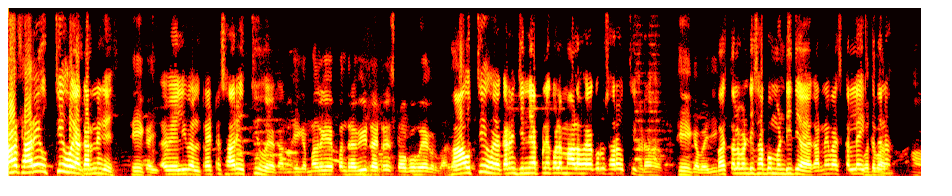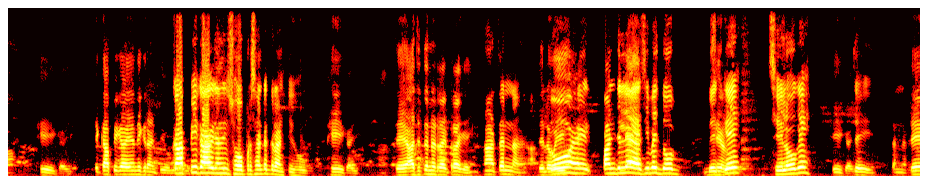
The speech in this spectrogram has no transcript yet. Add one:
ਆ ਸਾਰੇ ਉੱਥੇ ਹੀ ਹੋਇਆ ਕਰਨਗੇ। ਠੀਕ ਹੈ ਜੀ। ਅਵੇਲੇਬਲ ਟਰੈਕਟਰ ਸਾਰੇ ਉੱਥੇ ਹੀ ਹੋਇਆ ਕਰਨਗੇ। ਠੀਕ ਹੈ ਮਤਲਬ ਕਿ 15 20 ਟਰੈਕਟਰ ਸਟਾਕ ਹੋਇਆ ਕਰੂਗਾ। ਹਾਂ ਉੱਥੇ ਹੀ ਹੋਇਆ ਕਰਨ ਜਿੰਨੇ ਆਪਣੇ ਕੋਲੇ ਮਾਲ ਹੋਇਆ ਕਰੂ ਸਾਰਾ ਉੱਥੇ ਹੀ ਖੜਾ ਹੋਇਆ। ਠੀਕ ਹੈ ਬਾਈ ਜੀ। ਬਸ ਤਲਵੰਡੀ ਸਾਬੋ ਮੰਡੀ ਤੇ ਆਇਆ ਕਰਨੇ ਬਸ ਕੱਲਾ ਇੱਕ ਦਿਨ। ਹਾਂ। ਠੀਕ ਹੈ ਜੀ। ਤੇ ਕਾਪੀ ਕਾਗਜ਼ਾਂ ਦੀ ਗਾਰੰਟੀ ਹੋਊਗੀ। ਕਾਪੀ ਕਾਗਜ਼ਾਂ ਦੀ 100% ਗਾਰੰਟੀ ਹੋਊਗੀ। ਠੀਕ ਹੈ ਜੀ। ਤੇ ਅੱਜ ਤਿੰਨ ਟਰੈਕਟਰ ਆ ਗਏ। ਹਾਂ ਤਿੰਨ ਤੇ ਲਓ ਦੋ ਹੈ ਪੰਜ ਲਿਆਏ ਸੀ ਬਈ ਦੋ ਵਿਕ ਗਏ ਸੇਲ ਹੋ ਗਏ। ਠੀਕ ਹੈ ਜੀ। ਤੇ ਤਿੰਨ ਤੇ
